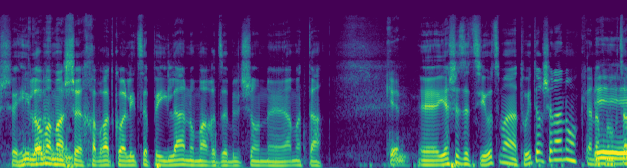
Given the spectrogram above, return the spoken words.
שהיא לא ממש חברת קואליציה פעילה, נאמר את זה בלשון אה, המעטה. כן. אה, יש איזה ציוץ מהטוויטר שלנו? כי אנחנו אה, קצת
